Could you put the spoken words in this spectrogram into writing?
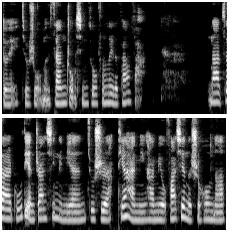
对，就是我们三种星座分类的方法。那在古典占星里面，就是天海明还没有发现的时候呢，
